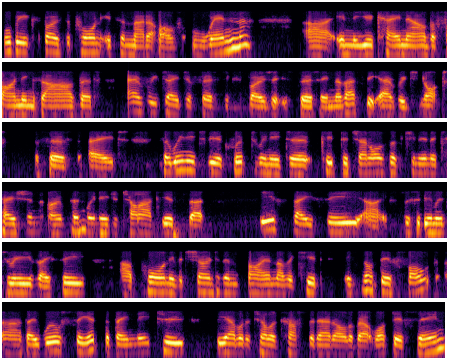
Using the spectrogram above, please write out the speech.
will be exposed to porn, it's a matter of when. Uh, in the UK now, the findings are that average age of first exposure is 13. Now, that's the average, not the first age. So we need to be equipped. We need to keep the channels of communication open. We need to tell our kids that if they see uh, explicit imagery, if they see uh, porn, if it's shown to them by another kid, it's not their fault. Uh, they will see it, but they need to be able to tell a trusted adult about what they've seen.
